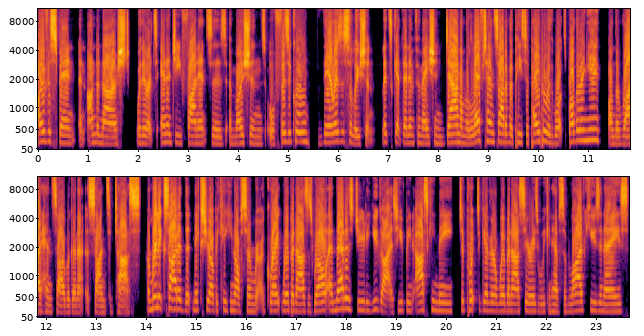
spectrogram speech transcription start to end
overspent and undernourished, whether it's energy, finances, emotions, or physical, there is a solution. Let's get that information down on the left hand side of a piece of paper with what's bothering you. On the right hand side, we're going to assign some tasks. I'm really excited that next year I'll be kicking off some uh, great webinars as well. And that is due to you guys. You've been asking me to put together a webinar series where we can have some live Q's and A's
